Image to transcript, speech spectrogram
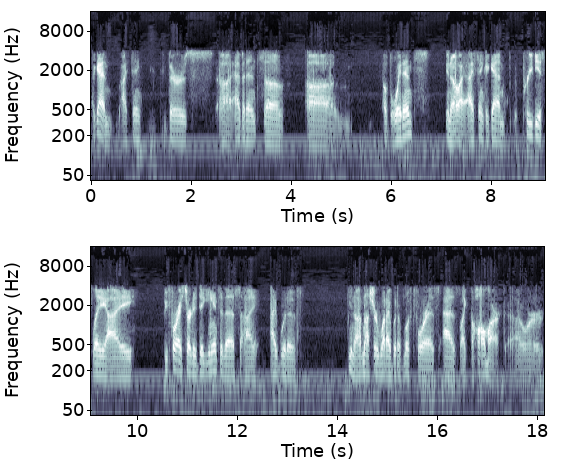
again, I think there's uh, evidence of um, avoidance. You know, I, I think again, previously, I before I started digging into this, I I would have, you know, I'm not sure what I would have looked for as as like the hallmark uh, or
